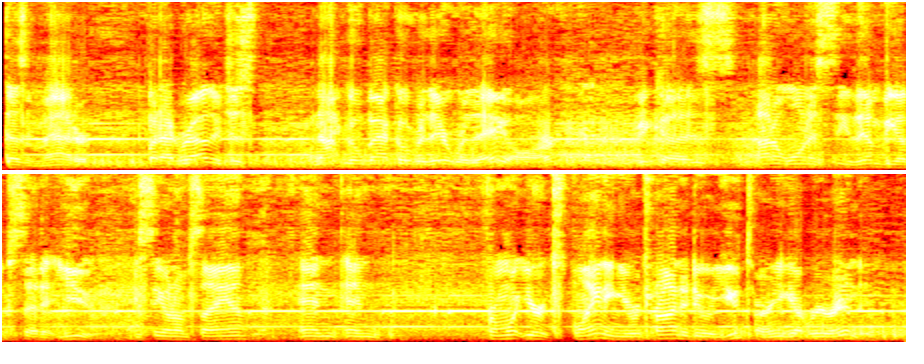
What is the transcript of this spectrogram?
doesn't matter. But I'd rather just not go back over there where they are because I don't want to see them be upset at you. You see what I'm saying? And and from what you're explaining, you were trying to do a U-turn, you got rear-ended.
